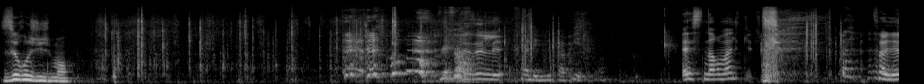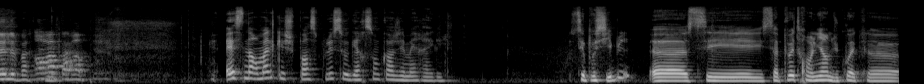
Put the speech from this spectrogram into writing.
zéro jugement. Désolée. Est-ce normal que... Ça y est, elle est partie. Est-ce normal que je pense plus aux garçons quand j'ai mes règles? C'est possible. Euh, c'est, ça peut être en lien du coup avec euh,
